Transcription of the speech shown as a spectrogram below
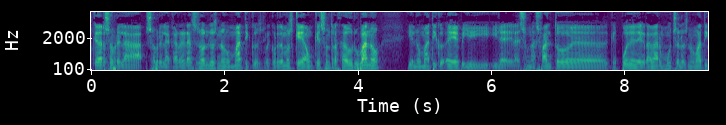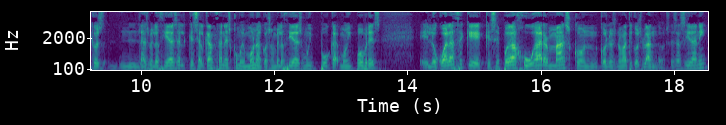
Primer dato que tenemos que dar sobre la, sobre la carrera son los neumáticos. Recordemos que aunque es un trazado urbano y el neumático eh, y, es un asfalto eh, que puede degradar mucho los neumáticos, mm, las velocidades que se alcanzan es como en Mónaco, son velocidades muy poca, muy pobres, eh, lo cual hace que, que se pueda jugar más con, con los neumáticos blandos. ¿Es así, Dani?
